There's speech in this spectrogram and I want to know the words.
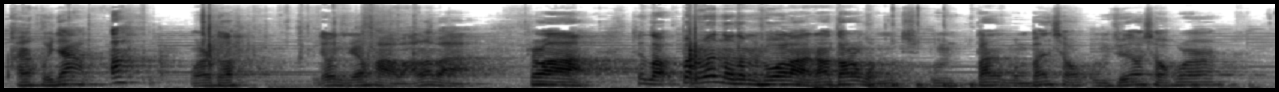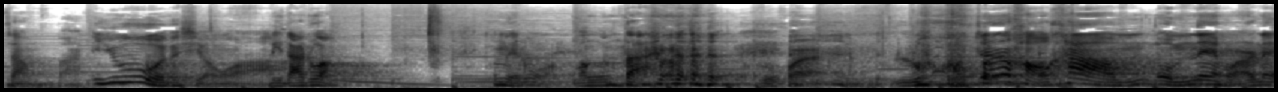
还回家吧啊！我说得，有你这话完了吧，是吧？这老班主任都那么说了，然后当时我们我们班我们班校我们学校校花在我们班，哎呦，他喜欢我啊，李大壮、童铁柱。王刚蛋、如花芦花真好看啊！我们我们那会儿那，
